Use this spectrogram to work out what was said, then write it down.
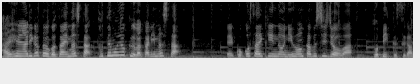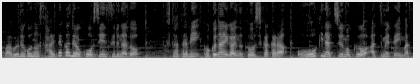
大変ありがとうございましたとてもよくわかりましたここ最近の日本株市場はトピックスがバブル後の最高値を更新するなど再び国内外の投資家から大きな注目を集めています。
